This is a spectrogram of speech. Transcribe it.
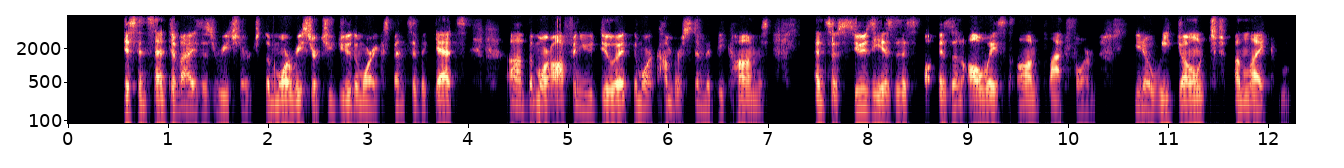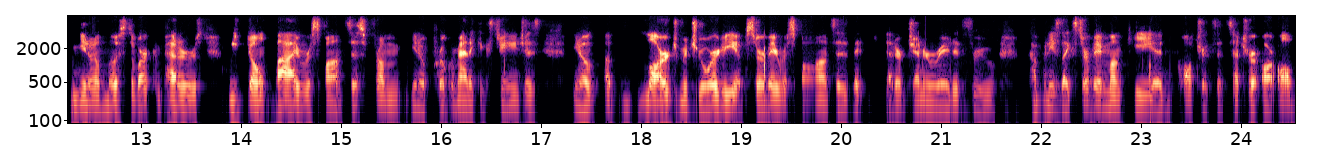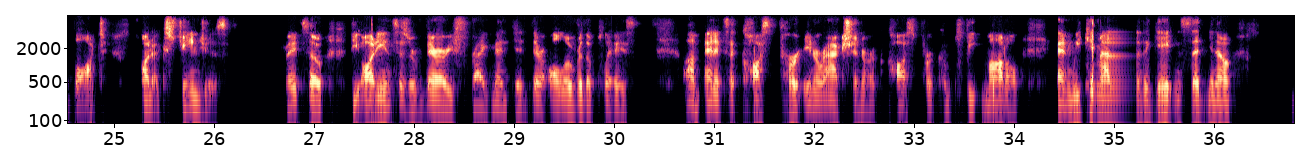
disincentivizes research. The more research you do, the more expensive it gets. Um, the more often you do it, the more cumbersome it becomes. And so Suzy is this is an always on platform. You know, we don't, unlike you know most of our competitors, we don't buy responses from you know programmatic exchanges. You know, a large majority of survey responses that, that are generated through companies like SurveyMonkey and Qualtrics, et cetera, are all bought on exchanges right? So the audiences are very fragmented. They're all over the place. Um, and it's a cost per interaction or a cost per complete model. And we came out of the gate and said, you know,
